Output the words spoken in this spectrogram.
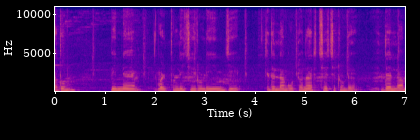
അതും പിന്നെ വെളുത്തുള്ളി ചീരുള്ളി ഇഞ്ചി ഇതെല്ലാം കൂട്ടി ഒന്ന് അരച്ച് വെച്ചിട്ടുണ്ട്. ഇതെല്ലാം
